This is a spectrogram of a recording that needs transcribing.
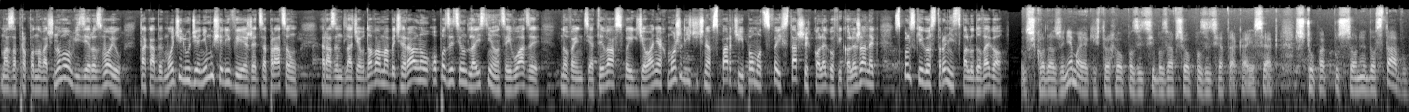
Ma zaproponować nową wizję rozwoju, tak aby młodzi ludzie nie musieli wyjeżdżać za pracą. Razem dla Działdowa ma być realną opozycją dla istniejącej władzy. Nowa inicjatywa w swoich działaniach może liczyć na wsparcie i pomoc swoich starszych kolegów i koleżanek z Polskiego Stronnictwa Ludowego. Szkoda, że nie ma jakiejś trochę opozycji, bo zawsze opozycja taka jest jak szczupak puszczony do stawu.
